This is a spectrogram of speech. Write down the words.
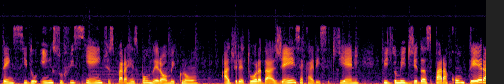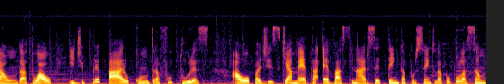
têm sido insuficientes para responder ao Omicron. A diretora da agência, Carice Tiene, pediu medidas para conter a onda atual e de preparo contra futuras. A OPA diz que a meta é vacinar 70% da população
